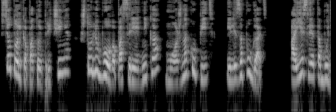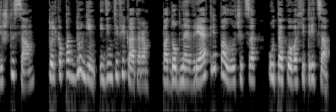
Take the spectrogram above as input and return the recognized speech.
Все только по той причине, что любого посредника можно купить или запугать. А если это будешь ты сам, только под другим идентификатором, подобное вряд ли получится у такого хитреца.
